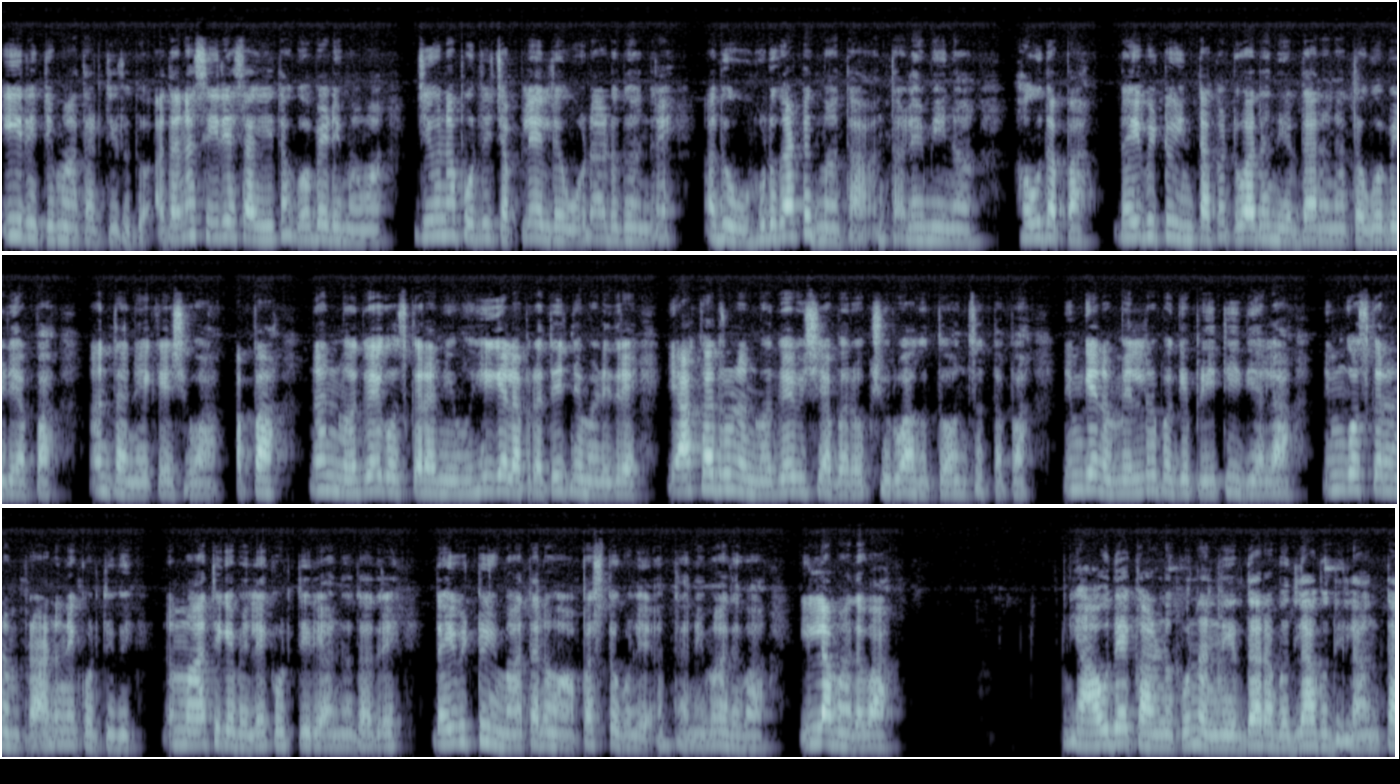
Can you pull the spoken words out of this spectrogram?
ಈ ರೀತಿ ಮಾತಾಡ್ತಿರೋದು. ಅದನ್ನು ಸೀರಿಯಸ್ ಆಗಿ ತಗೋಬೇಡಿ ಮಾವ. ಜೀವನ ಪೂರ್ತಿ ಚಪ್ಪಲೆ ಇಲ್ಲದೆ ಓಡಾಡೋದು ಅಂದರೆ ಅದು ಹುಡುಗಾಟದ ಮಾತಾ ಅಂತಾಳೆ ಮೀನಾ. ಹೌದಪ್ಪ, ದಯವಿಟ್ಟು ಇಂಥ ಕಟುವಾದ ನಿರ್ಧಾರನ ತಗೋಬೇಡಿ ಅಪ್ಪ, ಅಂತಾನೆ ಕೇಶವ. ಅಪ್ಪ ನನ್ನ ಮದುವೆಗೋಸ್ಕರ ನೀವು ಹೀಗೆಲ್ಲ ಪ್ರತಿಜ್ಞೆ ಮಾಡಿದರೆ ಯಾಕಾದರೂ ನನ್ನ ಮದುವೆ ವಿಷಯ ಬರೋಕ್ಕೆ ಶುರುವಾಗುತ್ತೋ ಅನಿಸುತ್ತಪ್ಪ. ನಿಮಗೆ ನಮ್ಮೆಲ್ಲರ ಬಗ್ಗೆ ಪ್ರೀತಿ ಇದೆಯಲ್ಲ? ನಿಮಗೋಸ್ಕರ ನಮ್ಮ ಪ್ರಾಣನೇ ಕೊಡ್ತೀವಿ. ನಮ್ಮ ಮಾತಿಗೆ ಬೆಲೆ ಕೊಡ್ತೀರಿ ಅನ್ನೋದಾದರೆ ದಯವಿಟ್ಟು ಈ ಮಾತನ್ನು ವಾಪಸ್ ತಗೊಳ್ಳಿ ಅಂತಾನೆ ಮಾಧವ. ಇಲ್ಲ ಮಾಧವ, ಯಾವುದೇ ಕಾರಣಕ್ಕೂ ನನ್ನ ನಿರ್ಧಾರ ಬದಲಾಗೋದಿಲ್ಲ ಅಂತ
